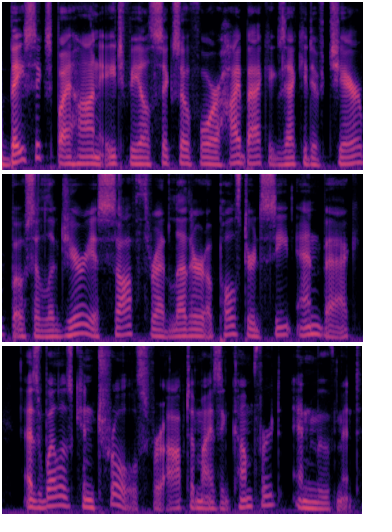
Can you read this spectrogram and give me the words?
Basics by HON HVL 604 high back executive chair boasts a luxurious SofThread leather upholstered seat and back, as well as controls for optimizing comfort and movement.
